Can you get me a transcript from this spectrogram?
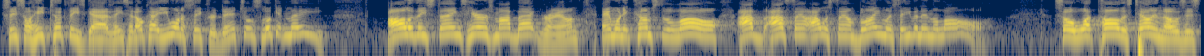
See, so he took these guys and he said, okay, you want to see credentials? Look at me. All of these things, here's my background. And when it comes to the law, I've, I've found, I was found blameless even in the law. So, what Paul is telling those is,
